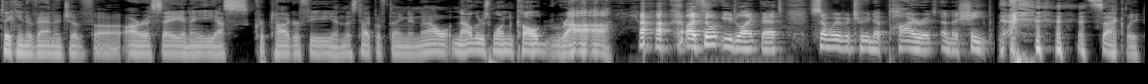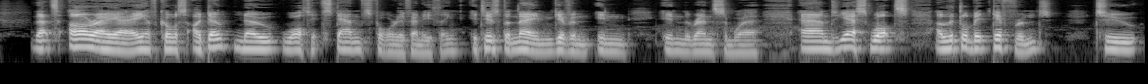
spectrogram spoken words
taking advantage of uh, RSA and AES cryptography and this type of thing. And now now there's one called Ra. I thought you'd like that. Somewhere between a pirate and a sheep. exactly. That's RAA, of course. I don't know what it stands for, if anything. It is the name given in in the ransomware. And yes, what's a little bit different to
